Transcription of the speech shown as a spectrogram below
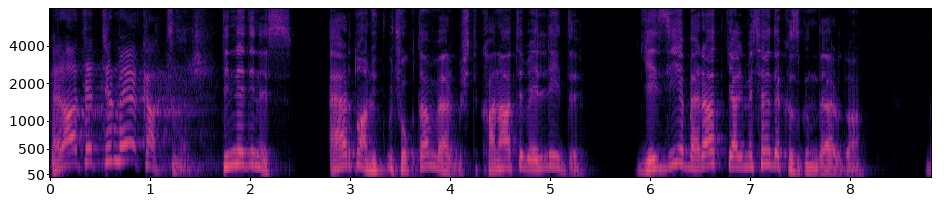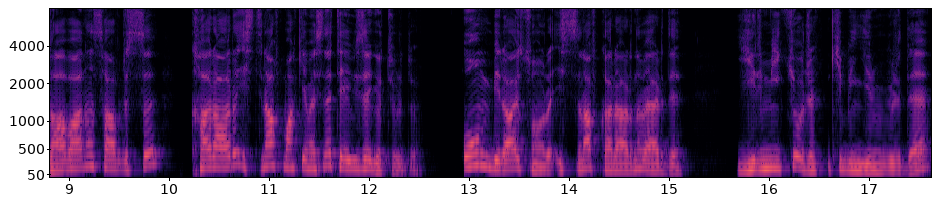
beraat ettirmeye kalktılar. Dinlediniz. Erdoğan hükmü çoktan vermişti. Kanaati belliydi. Gezi'ye beraat gelmesine de kızgındı Erdoğan. Davanın savcısı kararı istinaf mahkemesine tevize götürdü. 11 ay sonra istinaf kararını verdi. 22 Ocak 2021'de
